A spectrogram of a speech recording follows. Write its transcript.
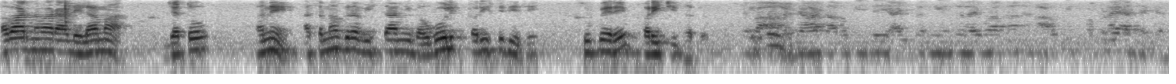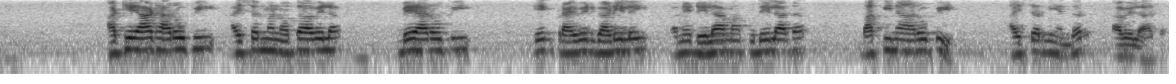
અવારનવાર આ ડેલામાં જતો અને આ સમગ્ર વિસ્તારની ભૌગોલિક પરિસ્થિતિથી સુપેરે પરિચિત હતો. આઠે આઠ આરોપી આઈસરમાં નહોતા આવેલા બે આરોપી એક પ્રાઇવેટ ગાડી લઈ અને ડેલામાં કૂદેલા હતા બાકીના આરોપી આઈસરની અંદર આવેલા હતા.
